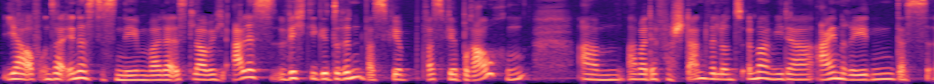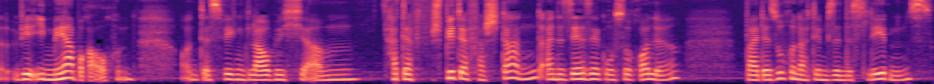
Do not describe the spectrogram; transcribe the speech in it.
ja auf unser Innerstes nehmen, weil da ist, glaube ich, alles Wichtige drin, was wir was wir brauchen. Ähm, aber der Verstand will uns immer wieder einreden, dass wir ihn mehr brauchen. Und deswegen glaube ich, ähm, hat der spielt der Verstand eine sehr sehr große Rolle bei der Suche nach dem Sinn des Lebens.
